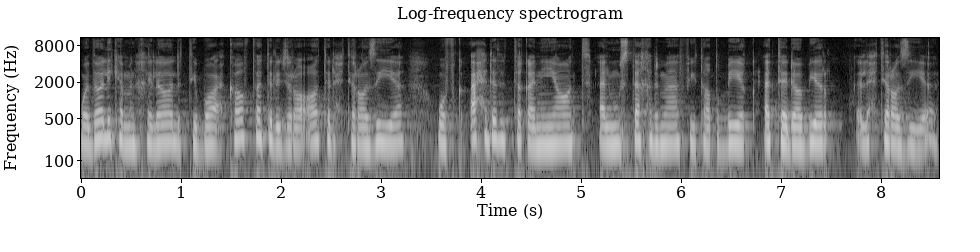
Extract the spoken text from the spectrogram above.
وذلك من خلال اتباع كافة الإجراءات الاحترازية وفق أحدث التقنيات المستخدمة في تطبيق التدابير الاحترازية.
